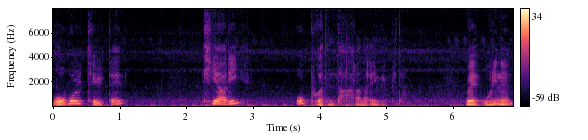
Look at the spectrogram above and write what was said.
5볼트일 때 TR이 오프가 된다라는 의미입니다. 왜? 우리는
